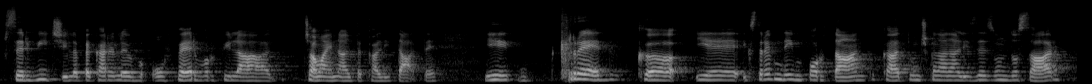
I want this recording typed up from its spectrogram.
serviciile pe care le ofer vor fi la cea mai înaltă calitate. E, cred că e extrem de important că atunci când analizezi un dosar, uh,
